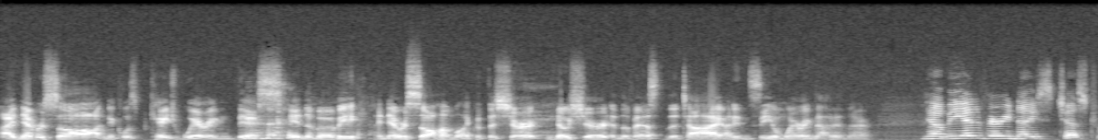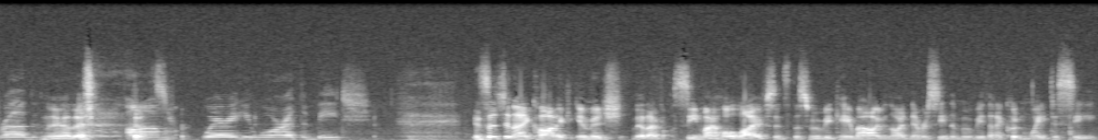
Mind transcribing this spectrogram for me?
I never saw Nicolas Cage wearing this in the movie. I never saw him like with the shirt, no shirt, and the vest, the tie. I didn't see him wearing that in there. Yeah, but he had a very nice chest rug Yeah, that's, that's um, where he wore at the beach. it's such an iconic image that I've seen my whole life since this movie came out. Even though I'd never seen the movie, that I couldn't wait to see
